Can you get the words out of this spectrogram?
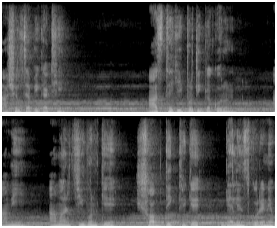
আসল চাপিকাঠি আজ থেকেই প্রতিজ্ঞা করুন, আমি আমার জীবনকে সব দিক থেকে ব্যালেন্স করে নেব।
